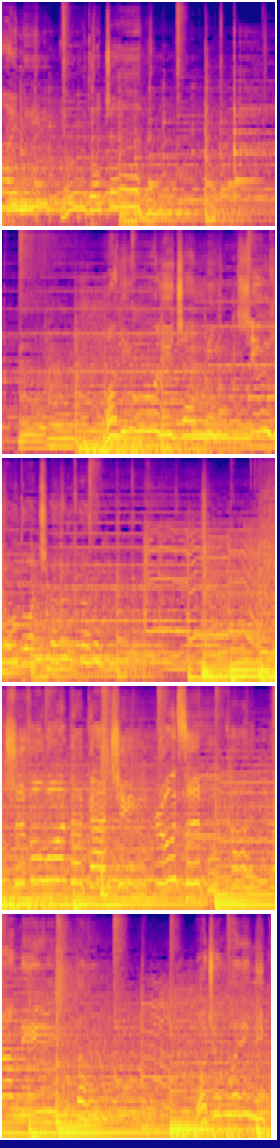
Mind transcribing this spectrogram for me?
爱你有多真。我已无力证明心有多诚恳，是否我的感情如此不堪让你等？我却为你苦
